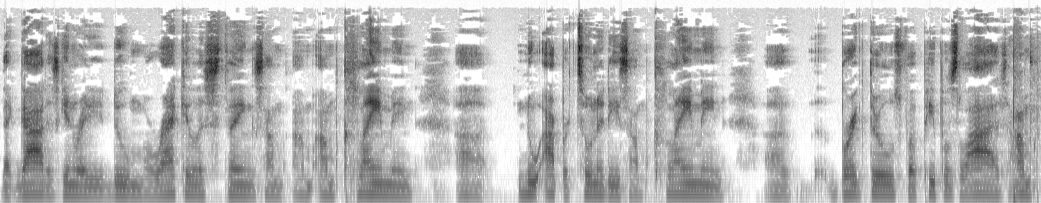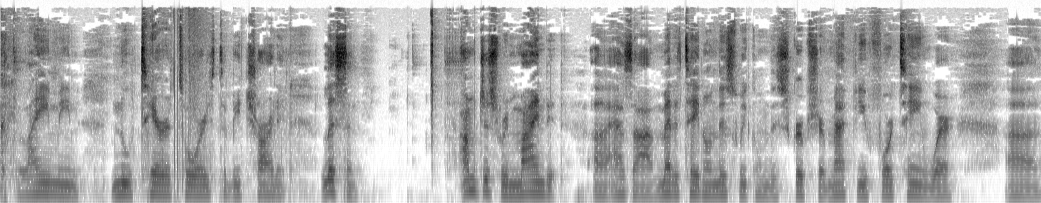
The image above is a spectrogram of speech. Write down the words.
that God is getting ready to do miraculous things. I'm I'm I'm claiming uh, new opportunities. I'm claiming uh, breakthroughs for people's lives. I'm claiming new territories to be charted. Listen, I'm just reminded uh, as I meditate on this week on this scripture, Matthew 14, where uh,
